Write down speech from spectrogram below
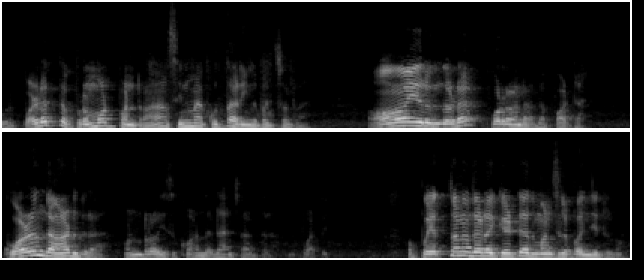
ஒரு படத்தை ப்ரமோட் பண்ணுறான் சினிமா குத்தாடிங்களை பற்றி சொல்கிறேன் ஆயிரம் தடவை போடுறான்டா அந்த பாட்டை. குழந்தை ஆடுதுடா. ஒன்றரை வயசு குழந்த டான்ஸ் ஆடுதுடா அந்த பாட்டு. அப்போ எத்தனை தடவை கேட்டு அது மனசில் பதிஞ்சிட்ருக்கோம்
